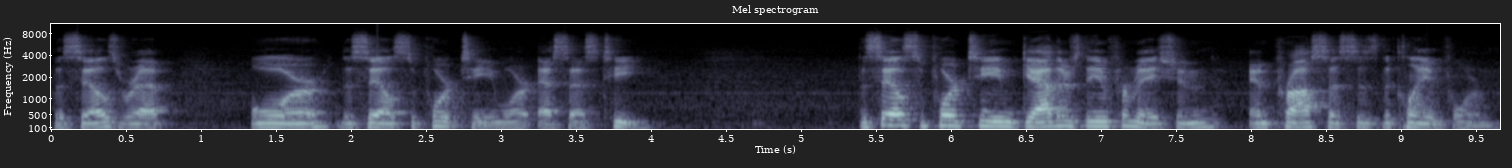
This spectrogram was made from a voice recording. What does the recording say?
the sales rep, or the sales support team or SST. The sales support team gathers the information and processes the claim form.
